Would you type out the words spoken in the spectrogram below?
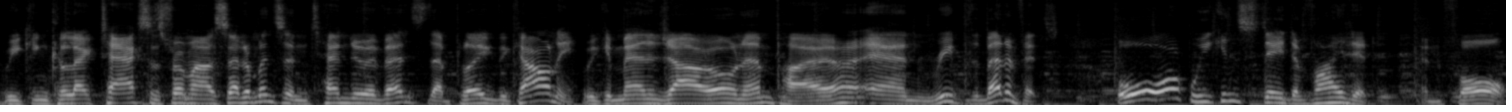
We can collect taxes from our settlements and tend to events that plague the county. We can manage our own empire and reap the benefits. Or we can stay divided and fall.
